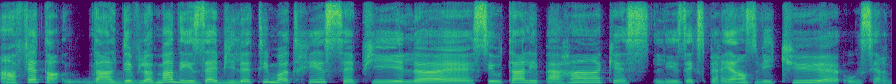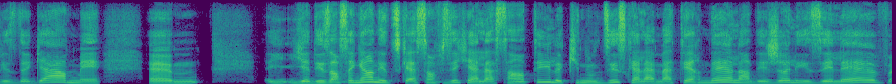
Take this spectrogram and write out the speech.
en fait, dans le développement des habiletés motrices, puis là, euh, c'est autant les parents que les expériences vécues euh, au service de garde, mais il y a des enseignants en éducation physique et à la santé qui nous disent qu'à la maternelle, hein, déjà, les élèves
